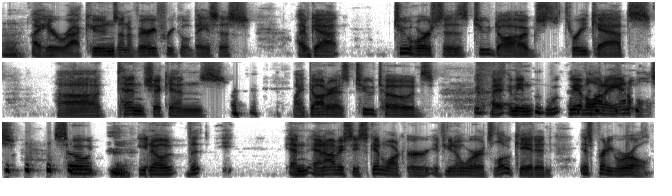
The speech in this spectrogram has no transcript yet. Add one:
Mm. I hear raccoons on a very frequent basis. I've got two horses, two dogs, three cats, uh, 10 chickens. My daughter has two toads. I, I mean, we have a lot of animals. So, you know, the, and, and obviously Skinwalker, if you know where it's located, is pretty rural.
